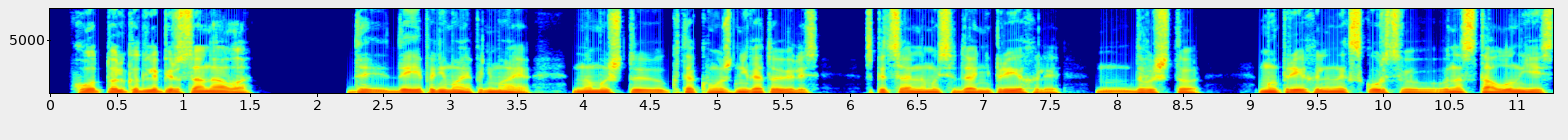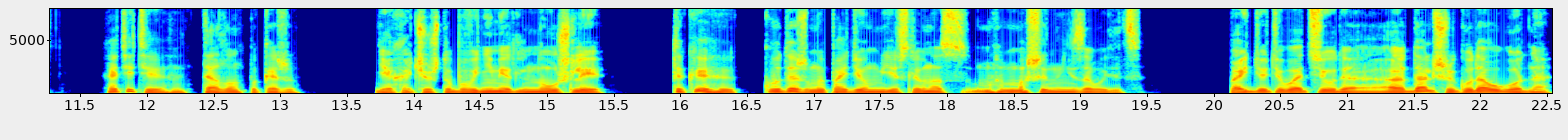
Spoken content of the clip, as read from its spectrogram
— Вход только для персонала. Да, да я понимаю, понимаю. Но мы что к такому же не готовились. Специально мы сюда не приехали. Да вы что? Мы приехали на экскурсию. У нас талон есть. Хотите, талон покажу? Я хочу, чтобы вы немедленно ушли. Так э, куда же мы пойдем, если у нас машина не заводится? Пойдете вы отсюда, а дальше куда угодно.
